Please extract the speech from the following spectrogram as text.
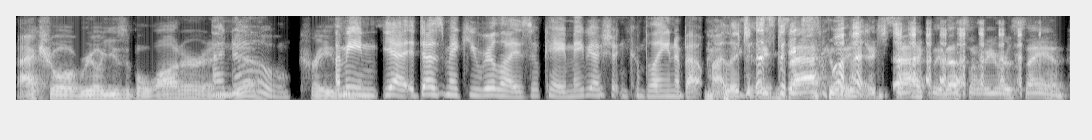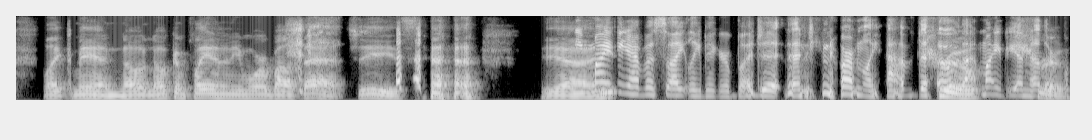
actual real usable water and I yeah, know. crazy I mean, yeah, it does make you realize, okay, maybe I shouldn't complain about my logistics. exactly exactly that's what we were saying like man no no complaining anymore about that jeez yeah He might he- have a slightly bigger budget than you normally have, though. True, That might be another true.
